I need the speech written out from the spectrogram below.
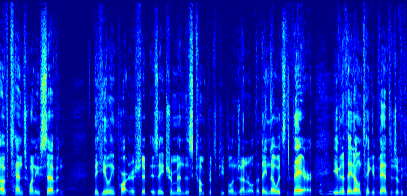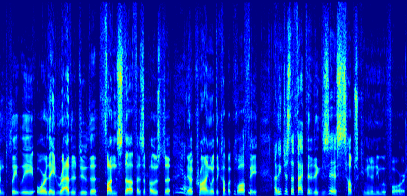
of 1027, the healing partnership, is a tremendous comfort to people in general. That they know it's there, Mm-hmm. even if they don't take advantage of it completely, or they'd rather do the fun stuff as opposed to Yeah. you know crying with a cup of coffee. I think just the fact that it exists helps the community move forward.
